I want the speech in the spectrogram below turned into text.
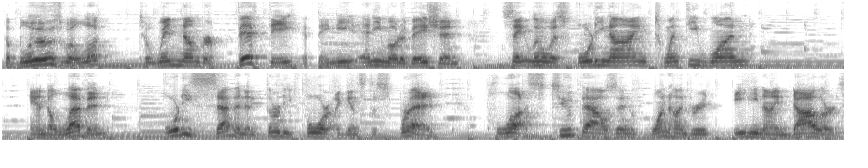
The Blues will look to win number 50 if they need any motivation. St. Louis 49 21 and 11, 47 and 34 against the spread, plus $2,189.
